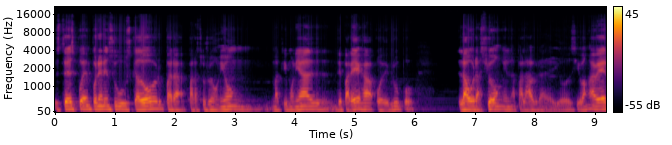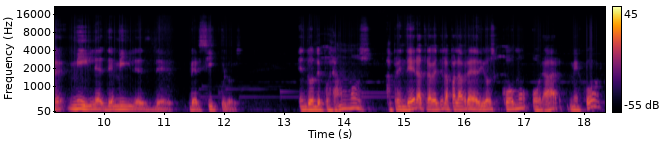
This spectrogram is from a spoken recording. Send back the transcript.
Ustedes pueden poner en su buscador para, para su reunión matrimonial, de pareja o de grupo, la oración en la palabra de Dios. Y van a ver miles de miles de versículos en donde podamos aprender a través de la palabra de Dios cómo orar mejor.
